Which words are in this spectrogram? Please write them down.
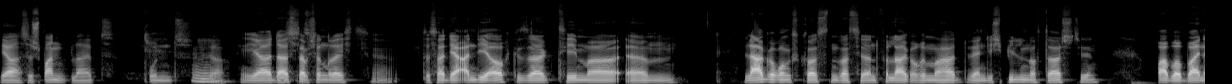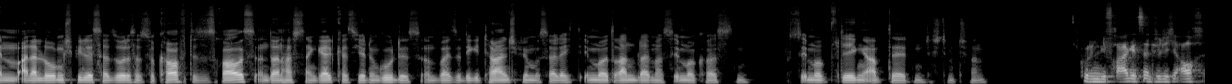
ja so spannend bleibt. Und mhm. ja. Ja, da ist, glaube ich, schon recht. Ja. das hat ja Andi auch gesagt, Thema ähm, Lagerungskosten, was ja ein Verlag auch immer hat, wenn die Spiele noch dastehen. Aber bei einem analogen Spiel ist es halt so, dass es verkauft, das ist raus und dann hast du dein Geld kassiert und gut ist. Und bei so digitalen Spielen musst du halt echt immer dranbleiben, hast du immer Kosten. Musst du immer pflegen, updaten, das stimmt schon. Gut, und die Frage ist natürlich auch,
